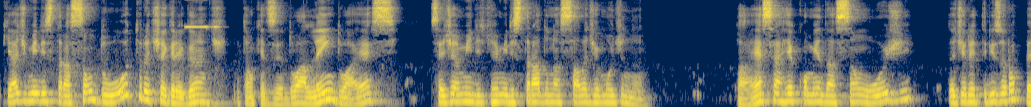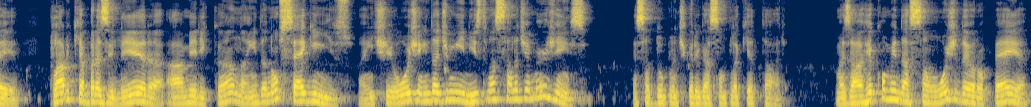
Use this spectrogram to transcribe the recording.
que a administração do outro antiagregante, então quer dizer, do além do AS, seja administrado na sala de hemodinâmica. Tá? Essa é a recomendação hoje da diretriz europeia. Claro que a brasileira, a americana, ainda não seguem isso. A gente hoje ainda administra na sala de emergência, essa dupla antiagregação plaquetária. Mas a recomendação hoje da europeia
